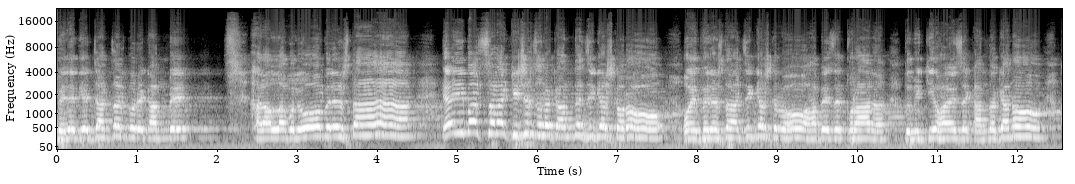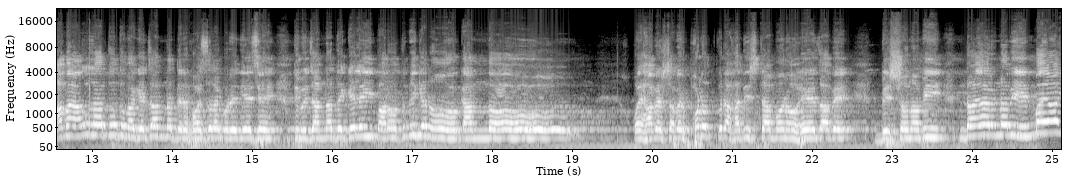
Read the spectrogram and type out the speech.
ফেলে দিয়ে চার চার করে কানবে আর আল্লাহ বলে, ও ফেরেস্তা এই বাচ্চারা কিসের জন্য কান্দে জিজ্ঞাসা করো? ওই ফেরেস্তারা জিজ্ঞাসা করব, ও হাফেজে কোরআন, তুমি কি হয়েছে কান্দ কেন? আমার আল্লাহ তো তোমাকে জান্নাতের ফয়সলা করে দিয়েছে। তুমি জান্নাতে গেলেই পারো, তুমি কেন কান্দ ওই হাবের সাহেবের ফটত করে হাদিসটা মনে হয়ে যাবে। বিশ্ব নবী, দয়ার নবী মায়ার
